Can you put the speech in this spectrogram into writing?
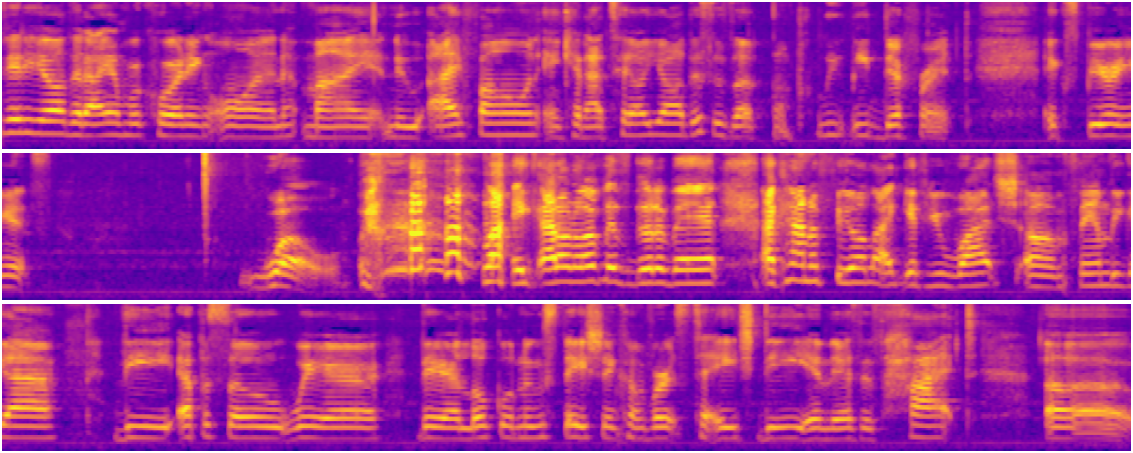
video that I am recording on my new iPhone and can I tell y'all this is a completely different experience. Whoa. like I don't know if it's good or bad. I kind of feel like if you watch um, Family Guy the episode where their local news station converts to HD and there's this hot uh,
